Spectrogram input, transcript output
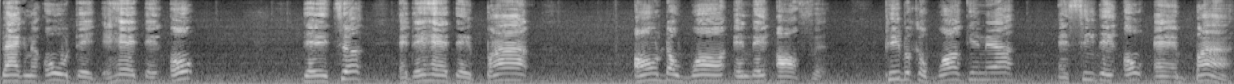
Back in the old days, they had their oath they took and they had their bond on the wall in their office. People could walk in there and see their oath and bond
